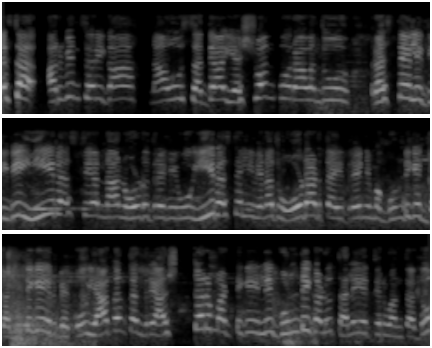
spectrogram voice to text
ಎಸ್ ಅರವಿಂದ್ ಸರ್ ಈಗ ನಾವು ಸದ್ಯ ಯಶವಂತಪುರ ಒಂದು ರಸ್ತೆಯಲ್ಲಿ ಇದ್ದೀವಿ ಈ ರಸ್ತೆಯನ್ನ ನೋಡಿದ್ರೆ ನೀವು, ಈ ರಸ್ತೆಯಲ್ಲಿ ಏನಾದ್ರು ಓಡಾಡ್ತಾ ಇದ್ರೆ ನಿಮ್ಮ ಗುಂಡಿಗೆ ಗಟ್ಟಿಗೆ ಇರ್ಬೇಕು. ಯಾಕಂತಂದ್ರೆ ಅಷ್ಟರ ಮಟ್ಟಿಗೆ ಇಲ್ಲಿ ಗುಂಡಿಗಳು ತಲೆ ಎತ್ತಿರುವಂತದ್ದು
